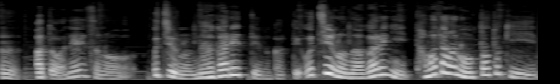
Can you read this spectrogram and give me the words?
うん、あとはねその宇宙の流れっていうのがあって宇宙の流れにたまたま乗った時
